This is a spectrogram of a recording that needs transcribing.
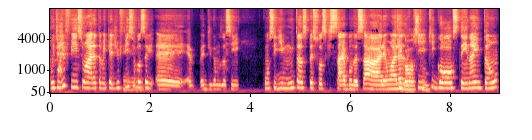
muito difícil, uma área também que é difícil É. você, é, é, digamos assim, conseguir muitas pessoas que saibam dessa área, uma área que, gostem. que, gostem, né? Então,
